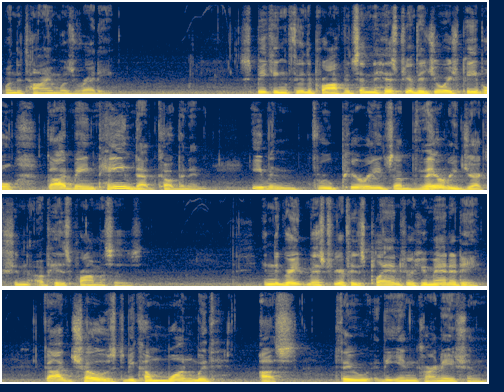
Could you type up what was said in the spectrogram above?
when the time was ready. Speaking through the prophets and the history of the Jewish people, God maintained that covenant even through periods of their rejection of his promises. In the great mystery of his plan for humanity, God chose to become one with us through the incarnation.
